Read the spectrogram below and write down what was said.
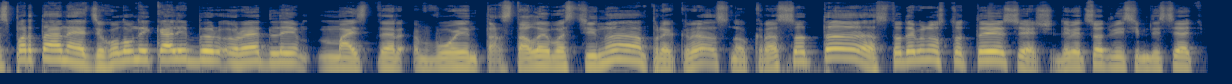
Спартанець, головний калібр, Редлі, майстер воїн та сталева стіна. Прекрасно, красота! 190 тисяч 980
